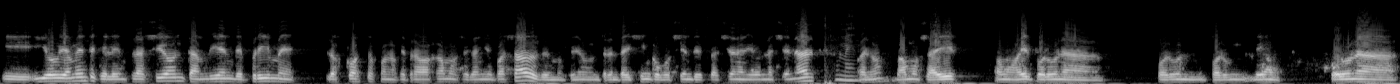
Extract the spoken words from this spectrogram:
y, y obviamente que la inflación también deprime los costos con los que trabajamos el año pasado, hemos tenido un 35% de inflación a nivel nacional. Bueno, vamos a ir vamos a ir por una por un por un digamos por una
